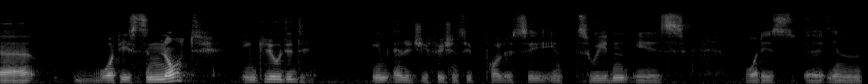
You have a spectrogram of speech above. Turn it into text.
Uh, what is not included in energy efficiency policy in Sweden is what is uh, in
